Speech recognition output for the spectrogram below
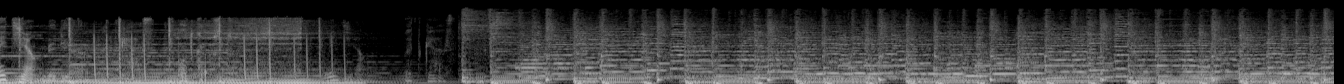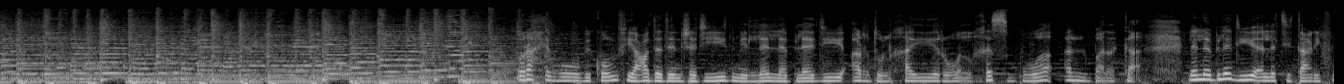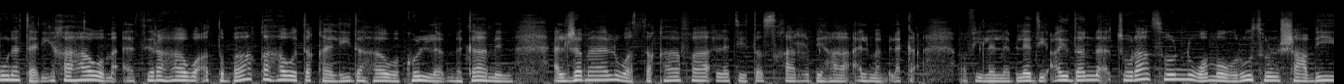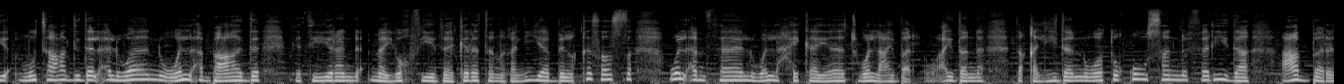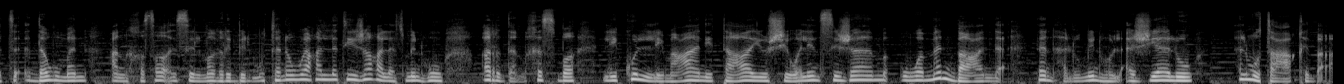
média Podcast. أرحب بكم في عدد جديد من لالا بلادي أرض الخير والخصب والبركة. لالا بلادي التي تعرفون تاريخها ومآثرها وأطباقها وتقاليدها وكل مكامن الجمال والثقافة التي تسخر بها المملكة. وفي لالا بلادي أيضا تراث وموروث شعبي متعدد الألوان والأبعاد كثيرا ما يخفي ذاكرة غنية بالقصص والأمثال والحكايات والعبر وأيضا تقاليدا وطقوسا فريدة عبرت دوما عن خصائص المغرب المتنوعة التي جعلت منه أرضا خصبة لكل معاني التعايش والانسجام ومنبعا تنهل منه الأجيال المتعاقبة.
